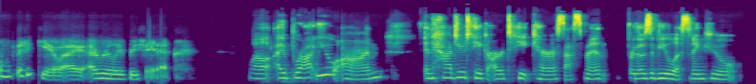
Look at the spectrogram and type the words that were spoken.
Oh, thank you. I, I really appreciate it. Well, I brought you on and had you take our Take Care assessment. For those of you listening who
